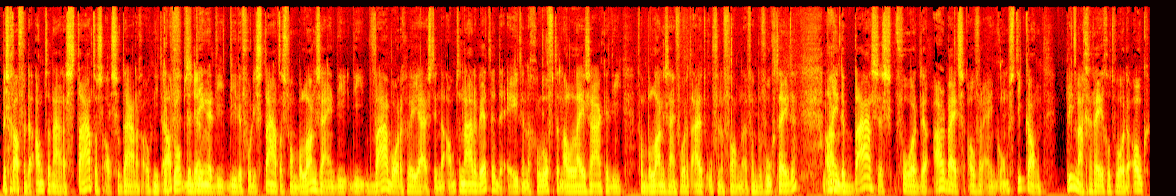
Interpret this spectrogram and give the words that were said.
We schaffen de ambtenaren status als zodanig ook niet Dat af. klopt, de ja. dingen die, die er voor die status van belang zijn... die, die waarborgen we juist in de ambtenarenwet. hè. De eet en de gelofte en allerlei zaken die van belang zijn... voor het uitoefenen van, eh, van bevoegdheden. Maar- Alleen de basis voor de arbeidsovereenkomst... die kan prima geregeld worden. Ook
